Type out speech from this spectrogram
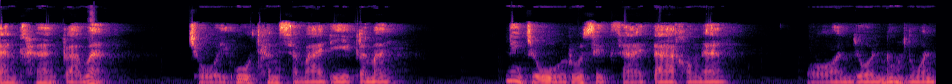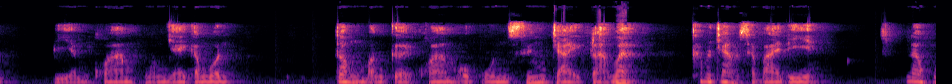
ด้านข้างกล่าวว่า โชยอู้ท่านสบายดีกระมังเน่งจะอู้รู้สึกสายตาของนาง อ่อนโยนนุ่มนวลเปี่ยมความห่วงใยกังวล ต้องบังเกิดความอบอุ่นซึ้งใจกล่าวว่า ข้าพเจ้าสบายดีเล่าหู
